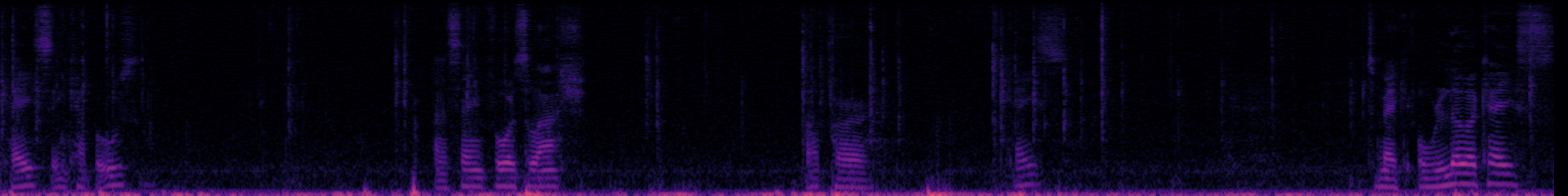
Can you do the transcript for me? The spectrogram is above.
case in capitals, and the same forward slash. Upper case. To make it all lowercase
